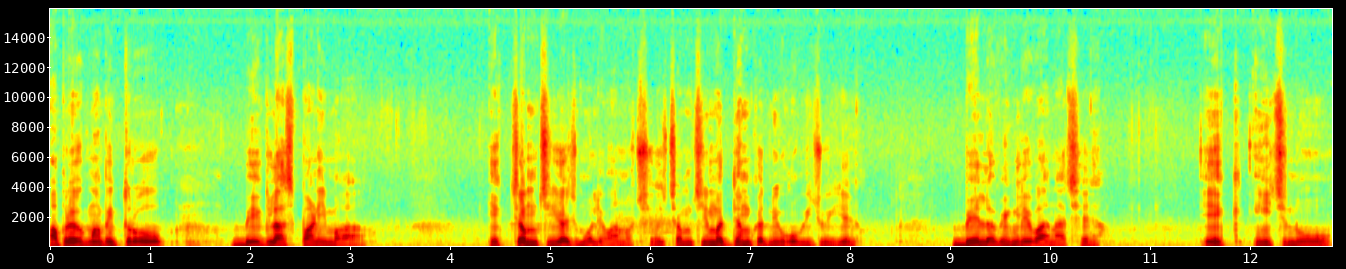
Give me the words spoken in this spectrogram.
આ પ્રયોગમાં મિત્રો બે ગ્લાસ પાણીમાં એક ચમચી અજમો લેવાનો છે. ચમચી મધ્યમ કદની હોવી જોઈએ. બે લવિંગ લેવાના છે. એક ઇંચનો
